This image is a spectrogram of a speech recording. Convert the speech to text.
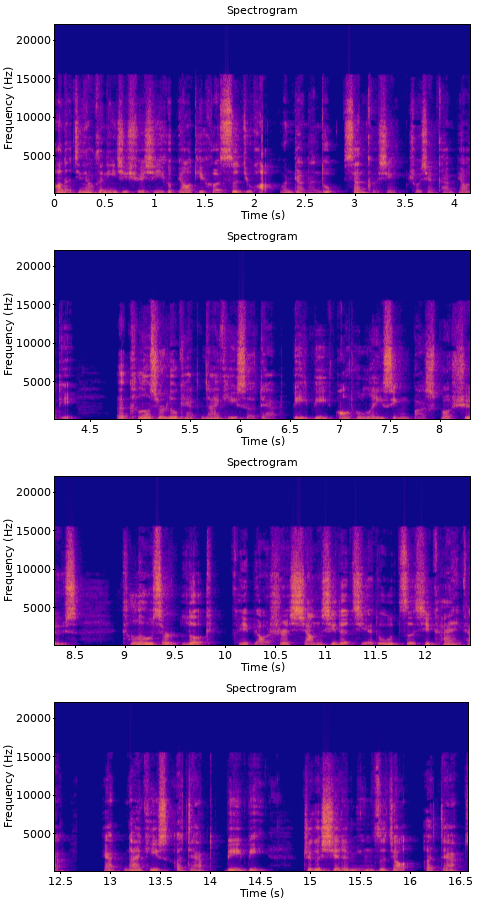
好的，今天要和你一起学习一个标题和四句话，文章难度三颗星。首先看标题：A closer look at Nike's Adapt BB Auto Lacing Basketball Shoes。Closer look 可以表示详细的解读，仔细看一看。At Nike's Adapt BB，这个鞋的名字叫 Adapt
